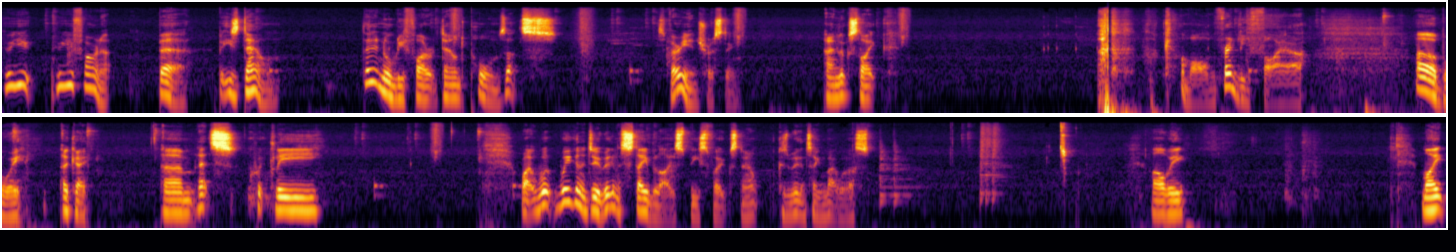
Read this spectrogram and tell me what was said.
Who are you? Who are you firing at? Bear. But he's down. They don't normally fire at downed pawns. That's that's very interesting. And looks like. Come on, friendly fire. Oh boy. Okay. Um, let's quickly Right, what we're going to do, we're going to stabilise these folks now, because we're going to take them back with us. Are we? My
